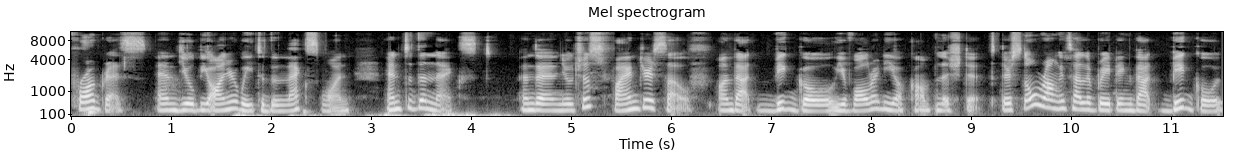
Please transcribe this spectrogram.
progress, and you'll be on your way to the next one and to the next. And then you'll just find yourself on that big goal. You've already accomplished it. There's no wrong in celebrating that big goal,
